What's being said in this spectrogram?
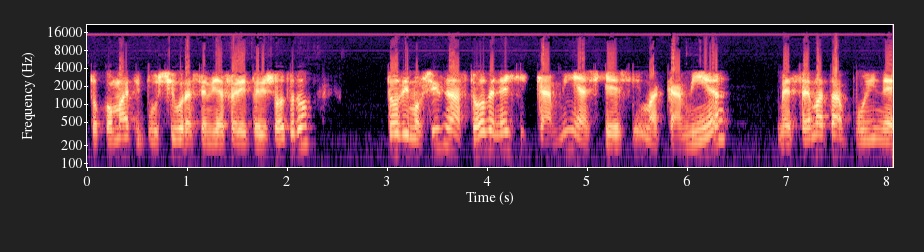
το κομμάτι που σίγουρα σε ενδιαφέρει περισσότερο το δημοψήφισμα αυτό δεν έχει καμία σχέση μα καμία με θέματα που είναι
